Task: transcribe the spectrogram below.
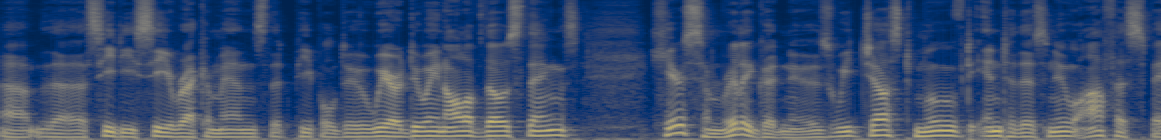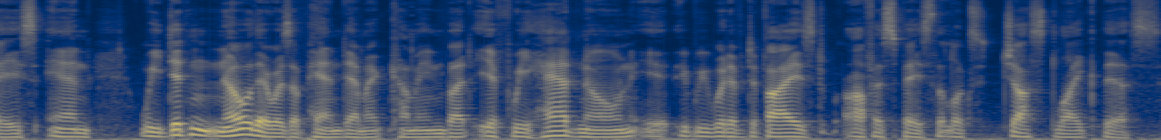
um, the CDC recommends that people do. We are doing all of those things. Here's some really good news. We just moved into this new office space and we didn't know there was a pandemic coming, but if we had known, it, we would have devised office space that looks just like this.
